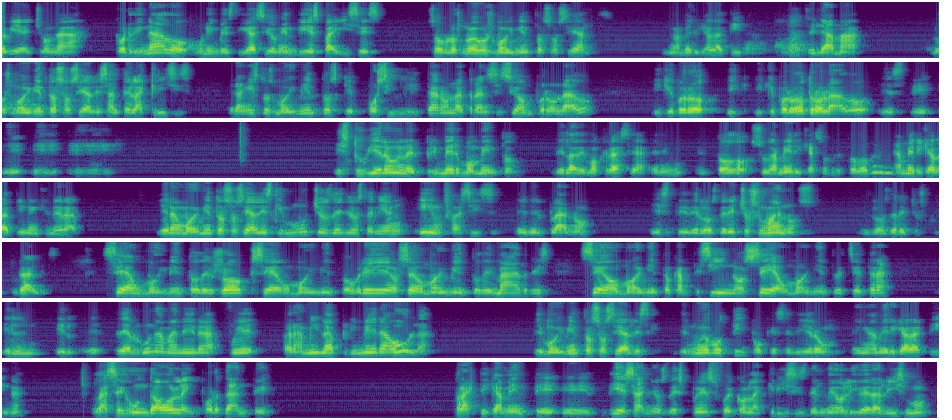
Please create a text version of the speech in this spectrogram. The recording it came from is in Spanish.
había hecho una, coordinado una investigación en 10 países sobre los nuevos movimientos sociales en América Latina. Se llama los movimientos sociales ante la crisis. Eran estos movimientos que posibilitaron la transición, por un lado, y que por, y, que por otro lado este, eh, eh, eh, estuvieron en el primer momento de la democracia en, en todo Sudamérica, sobre todo en América Latina en general. Y eran movimientos sociales que muchos de ellos tenían énfasis en el plano este, de los derechos humanos, y los derechos culturales. Sea un movimiento de rock, sea un movimiento obrero, sea un movimiento de madres, sea un movimiento campesino, sea un movimiento, etcétera, de alguna manera fue para mí la primera ola de movimientos sociales de nuevo tipo que se dieron en América Latina. La segunda ola importante, prácticamente 10 eh, años después, fue con la crisis del neoliberalismo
